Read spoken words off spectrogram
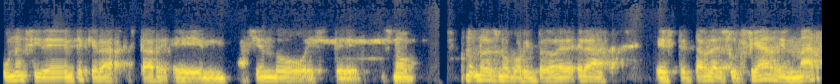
un accidente que era estar eh, haciendo este snow, no, no snowboarding, perdón, era este, tabla de surfear en mar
